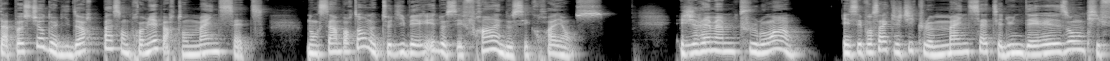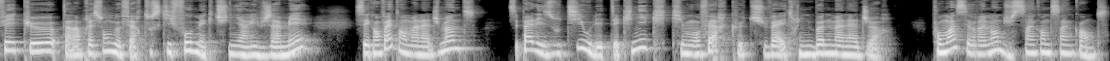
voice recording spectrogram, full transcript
ta posture de leader passe en premier par ton mindset. Donc c'est important de te libérer de ces freins et de ces croyances. Et j'irai même plus loin. Et c'est pour ça que je dis que le mindset est l'une des raisons qui fait que tu as l'impression de faire tout ce qu'il faut mais que tu n'y arrives jamais. C'est qu'en fait, en management, c'est pas les outils ou les techniques qui vont faire que tu vas être une bonne manager. Pour moi, c'est vraiment du 50-50.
